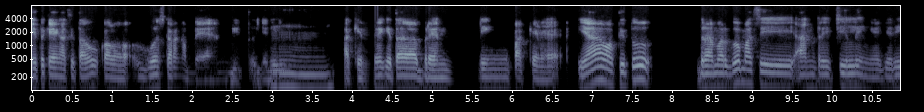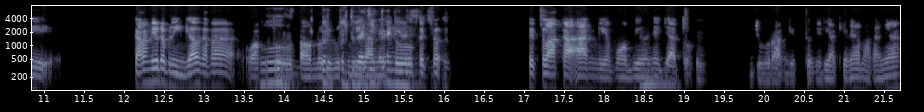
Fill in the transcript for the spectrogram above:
itu kayak ngasih tahu kalau gue sekarang ngeband gitu jadi Hmm. akhirnya kita branding pakai ya waktu itu drummer gue masih Andre Chilling ya jadi sekarang dia udah meninggal karena waktu Oh, tahun ber- 2009 berduka cita ini itu ya. Kece- kecelakaan dia mobilnya Hmm. jatuh ke jurang gitu jadi akhirnya makanya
